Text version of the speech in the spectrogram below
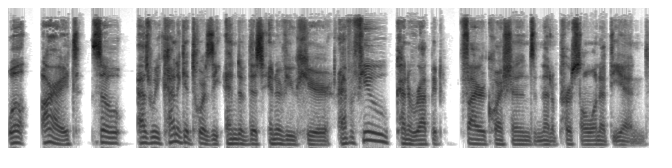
Well, all right. So, as we kind of get towards the end of this interview here, I have a few kind of rapid fire questions and then a personal one at the end.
